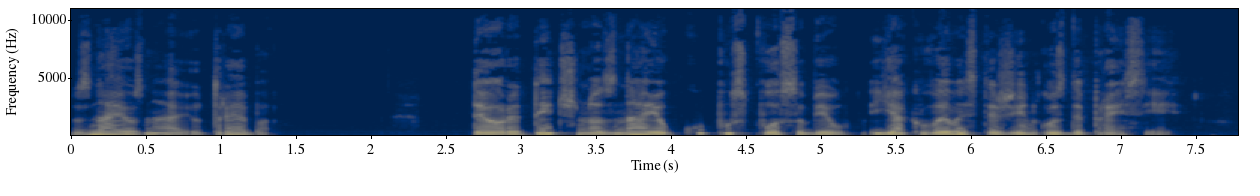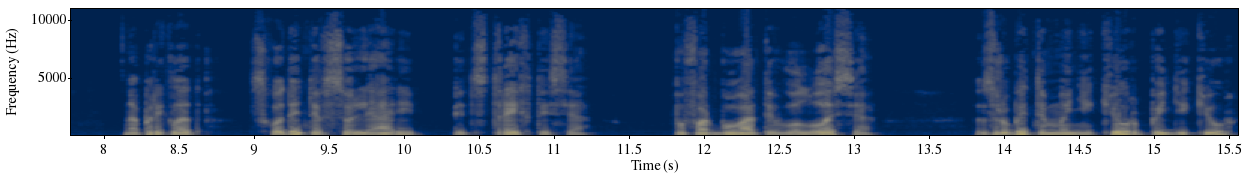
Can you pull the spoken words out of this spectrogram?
Знаю, знаю, треба. Теоретично знаю купу способів, як вивести жінку з депресії. Наприклад, сходити в солярій, підстригтися, пофарбувати волосся, зробити манікюр, педикюр,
